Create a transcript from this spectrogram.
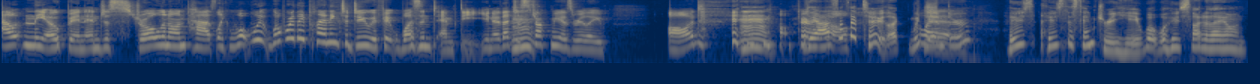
out in the open and just strolling on past. Like, what w- what were they planning to do if it wasn't empty? You know, that just Mm. struck me as really odd. Not very yeah, I well thought that too. Like, which, planned through. Who's who's the sentry here? What whose side are they on?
